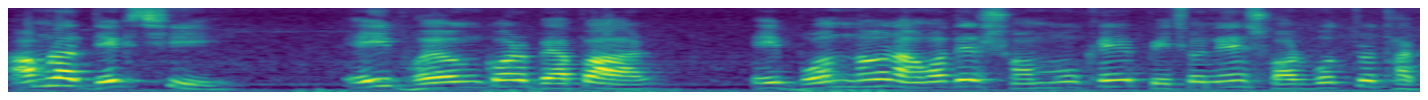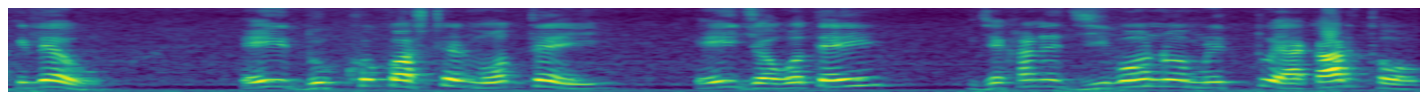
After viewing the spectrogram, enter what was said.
আমরা দেখছি এই ভয়ঙ্কর ব্যাপার, এই বন্ধন আমাদের সম্মুখে, পেছনে সর্বত্র থাকিলেও, এই দুঃখ কষ্টের মধ্যেই, এই জগতেই, যেখানে জীবন ও মৃত্যু একার্থক,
